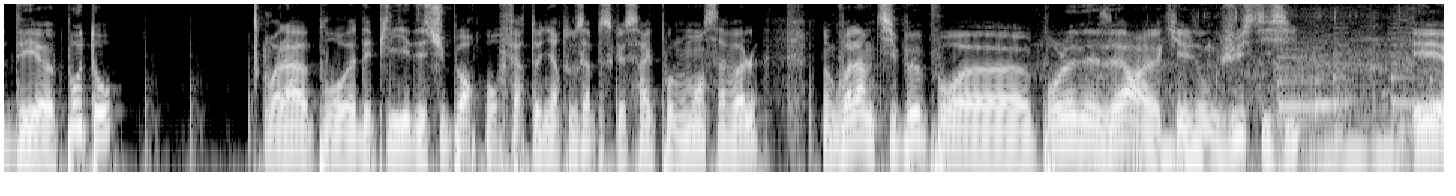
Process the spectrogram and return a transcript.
des poteaux. Voilà, pour des piliers, des supports pour faire tenir tout ça. Parce que c'est vrai que pour le moment ça vole. Donc voilà un petit peu pour, pour le Nether, qui est donc juste ici. Et...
